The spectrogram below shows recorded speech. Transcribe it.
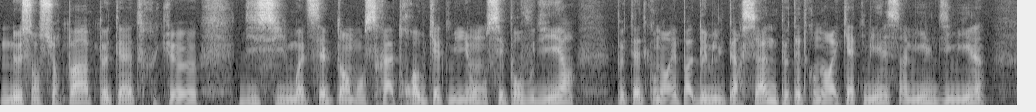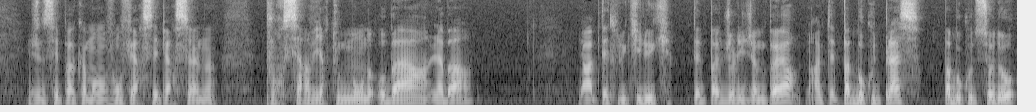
ne censure pas, peut-être que d'ici le mois de septembre, on serait à 3 ou 4 millions. C'est pour vous dire, peut-être qu'on n'aurait pas 2000 personnes, peut-être qu'on aurait 4000, 5000, 10 000. Et je ne sais pas comment vont faire ces personnes pour servir tout le monde au bar, là-bas. Il y aura peut-être Lucky Luke, peut-être pas Jolly Jumper, il n'y aura peut-être pas beaucoup de place, pas beaucoup de sodo.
